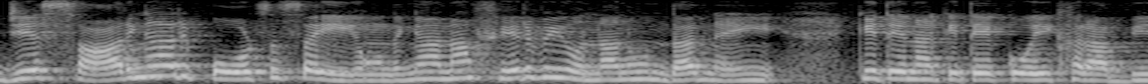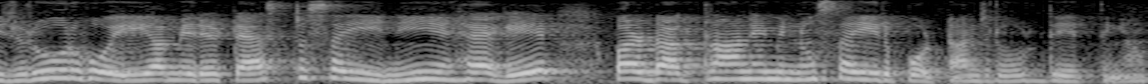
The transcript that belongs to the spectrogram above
ਜੇ ਸਾਰੀਆਂ ਰਿਪੋਰਟਸ ਸਹੀ ਆਉਂਦੀਆਂ ਨਾ, ਫਿਰ ਵੀ ਉਹਨਾਂ ਨੂੰ ਹੁੰਦਾ, ਨਹੀਂ, ਕਿਤੇ ਨਾ ਕਿਤੇ ਕੋਈ ਖਰਾਬੀ ਜ਼ਰੂਰ ਹੋਈ ਆ, ਮੇਰੇ ਟੈਸਟ ਸਹੀ ਨਹੀਂ ਹੈਗੇ, ਪਰ ਡਾਕਟਰਾਂ ਨੇ ਮੈਨੂੰ ਸਹੀ ਰਿਪੋਰਟਾਂ ਜ਼ਰੂਰ ਦੇ ਦਿੱਤੀਆਂ।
